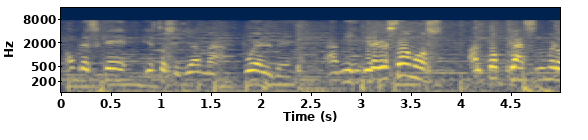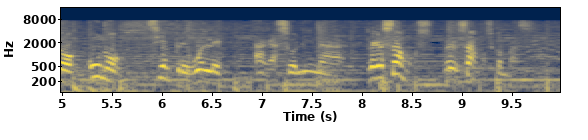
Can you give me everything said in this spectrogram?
Hombres que, y esto se llama Vuelve a mí. Y regresamos al podcast número uno. Siempre huele a gasolina. Regresamos, regresamos con más.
